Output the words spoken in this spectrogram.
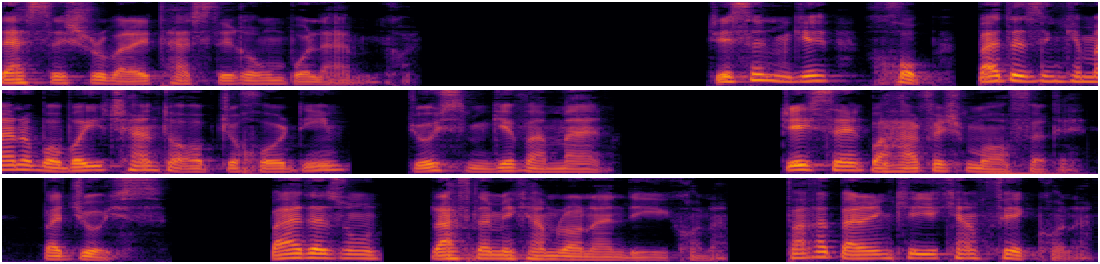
دستش رو برای تصدیق اون بلند می‌کنه. جیسن میگه خب بعد از اینکه من و بابا یه چند تا آبجو خوردیم جویس میگه و من. جیسن با حرفش موافقه و جویس بعد از اون رفتم یکم رانندگی کنم. فقط برای اینکه یکم فکر کنم.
